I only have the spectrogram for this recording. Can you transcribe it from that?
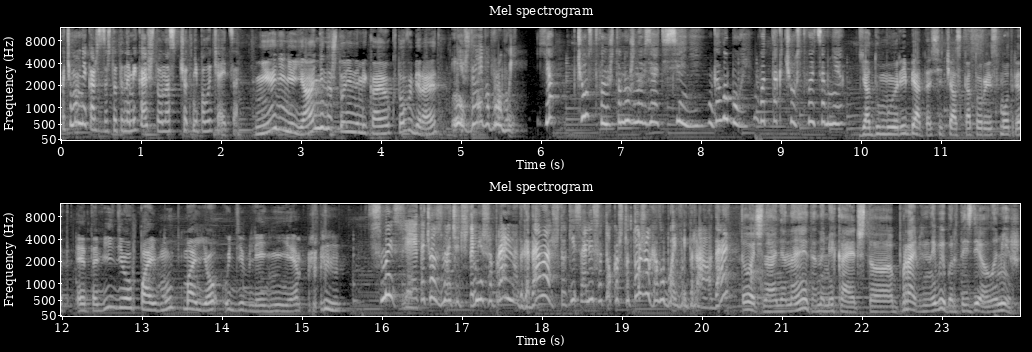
Почему мне кажется, что ты намекаешь, что у нас что-то не получается? Не-не-не, я ни на что не намекаю. Кто выбирает? Миш, давай попробуй. Я чувствую, что нужно взять синий, голубой. Вот так чувствуется мне. Я думаю, ребята сейчас, которые смотрят это видео, поймут мое удивление. В смысле? Это что значит, что Миша правильно догадала, что киса Алиса только что тоже голубой выбирала, да? Точно, Аня на это намекает, что правильный выбор ты сделала, Миш.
